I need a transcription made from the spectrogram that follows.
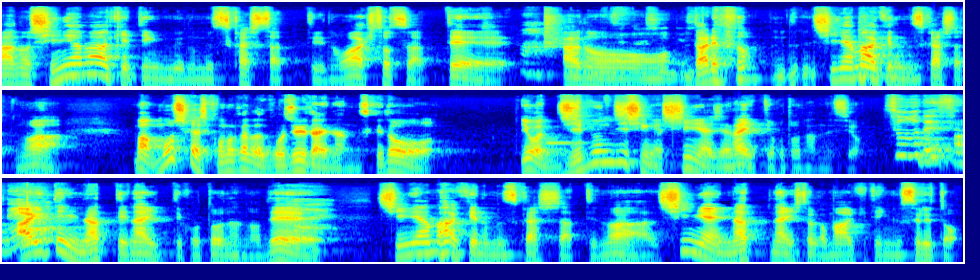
あのシニアマーケティングの難しさっていうのは一つあって、ああの誰もシニアマーケティングの難しさっていうのは、まあ、もしかしてこの方は50代なんですけど要は自分自身がシニアじゃないってことなんですよ。そうですね。相手になってないってことなので、はいシニアマーケの難しさっていうのはシニアになってない人がマーケティングすると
